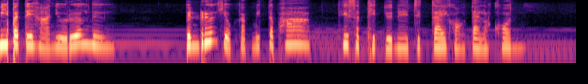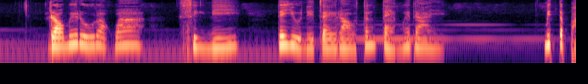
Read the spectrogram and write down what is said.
มีปฏิหารอยู่เรื่องหนึ่ง เป็นเรื่องเกี่ยวกับมิตรภาพ ที่สถิตอยู่ในจิตใจของแต่ละคน เราไม่รู้หรอกว่า สิ่งนี้ได้อยู่ในใจเราตั้งแต่เมื่อใด มิตรภ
